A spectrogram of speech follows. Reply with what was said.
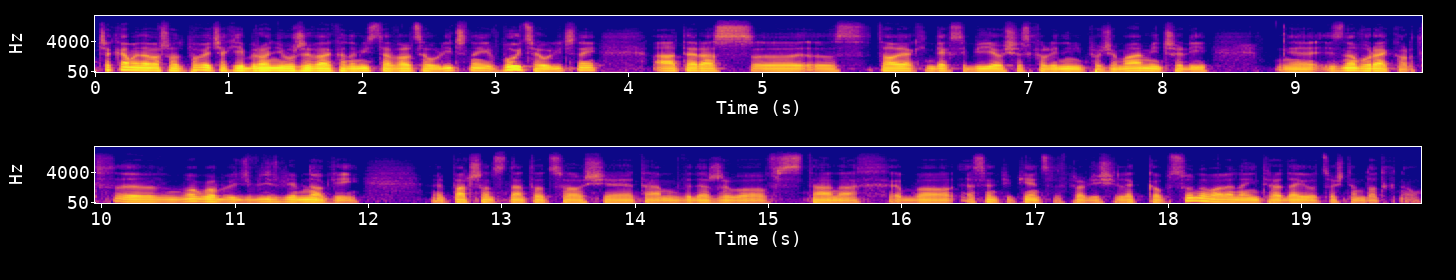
czekamy na Waszą odpowiedź, jakiej broni używa ekonomista w walce ulicznej, w bójce ulicznej. A teraz e, to, jak indeksy biją się z kolejnymi poziomami, czyli e, znowu rekord. E, mogło być w liczbie mnogiej. Patrząc na to, co się tam wydarzyło w Stanach, bo S&P 500 wprawdzie się lekko obsunął, ale na intradayu coś tam dotknął.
